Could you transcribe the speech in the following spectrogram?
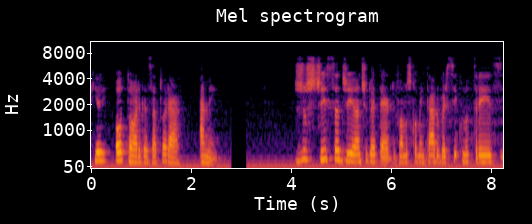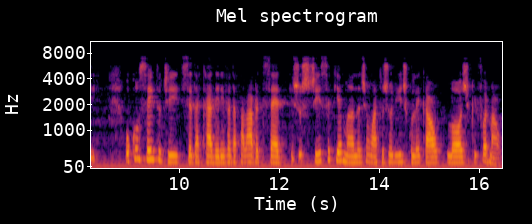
que outorgas a Torá. Amém. Justiça diante do Eterno. Vamos comentar o versículo 13. O conceito de tzedakah deriva da palavra tzedek, justiça que emana de um ato jurídico legal, lógico e formal.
